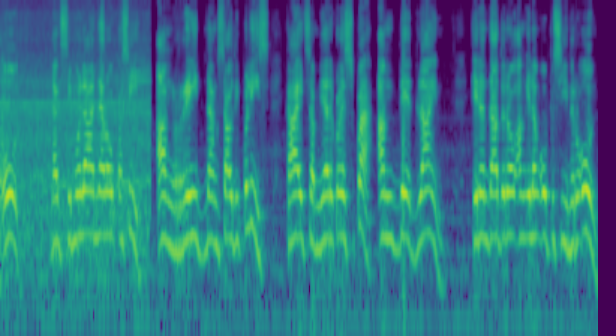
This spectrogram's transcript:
roon. Nagsimula na raw kasi ang raid ng Saudi Police kahit sa Miyerkules pa ang deadline. Kinandado raw ang ilang opisina roon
